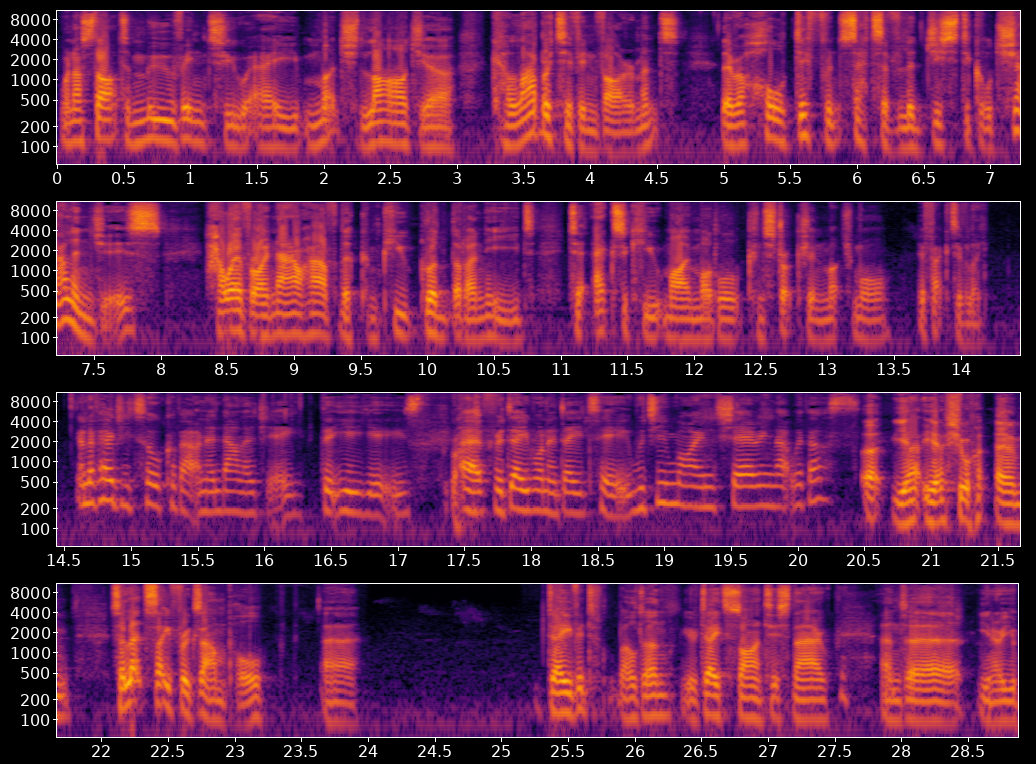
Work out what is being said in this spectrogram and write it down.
When I start to move into a much larger collaborative environment, there are a whole different set of logistical challenges. However, I now have the compute grunt that I need to execute my model construction much more effectively. And I've heard you talk about an analogy that you use. Right For day one and day two. Would you mind sharing that with us? Uh, yeah, yeah, sure. Um, so let's say, for example, David, well done, you're a data scientist now, and you know,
